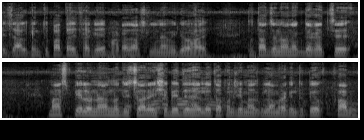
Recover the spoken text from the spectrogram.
এই জাল কিন্তু পাতাই থাকে ভাটা আসলে নামিয়ে দেওয়া হয়। তো তার জন্য অনেক দেখাচ্ছে, মাছ পেল না, নদীর চরে এসে বেঁধে থাকল, তখন সেই মাছগুলো আমরা কিন্তু পাবো।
